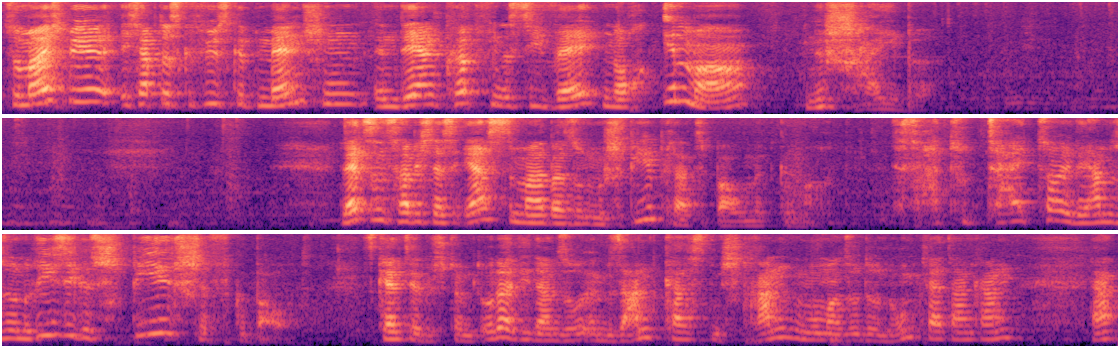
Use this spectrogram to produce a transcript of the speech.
zum Beispiel, ich habe das Gefühl, es gibt Menschen, in deren Köpfen ist die Welt noch immer eine Scheibe. Letztens habe ich das erste Mal bei so einem Spielplatzbau mitgemacht. Das war total toll. Wir haben so ein riesiges Spielschiff gebaut. Das kennt ihr bestimmt, oder? Die dann so im Sandkasten stranden, wo man so drin rumklettern kann. Ja,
